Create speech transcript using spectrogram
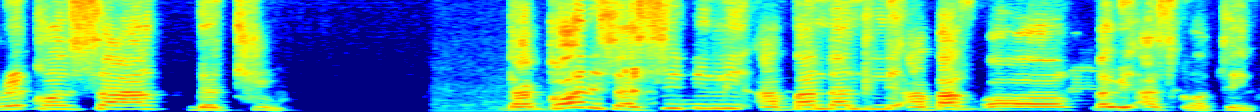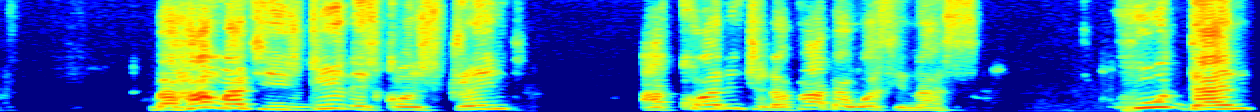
reconcile the two? That God is exceedingly abundantly above all that we ask or think. But how much He's doing is constrained according to the power that works in us. Who then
